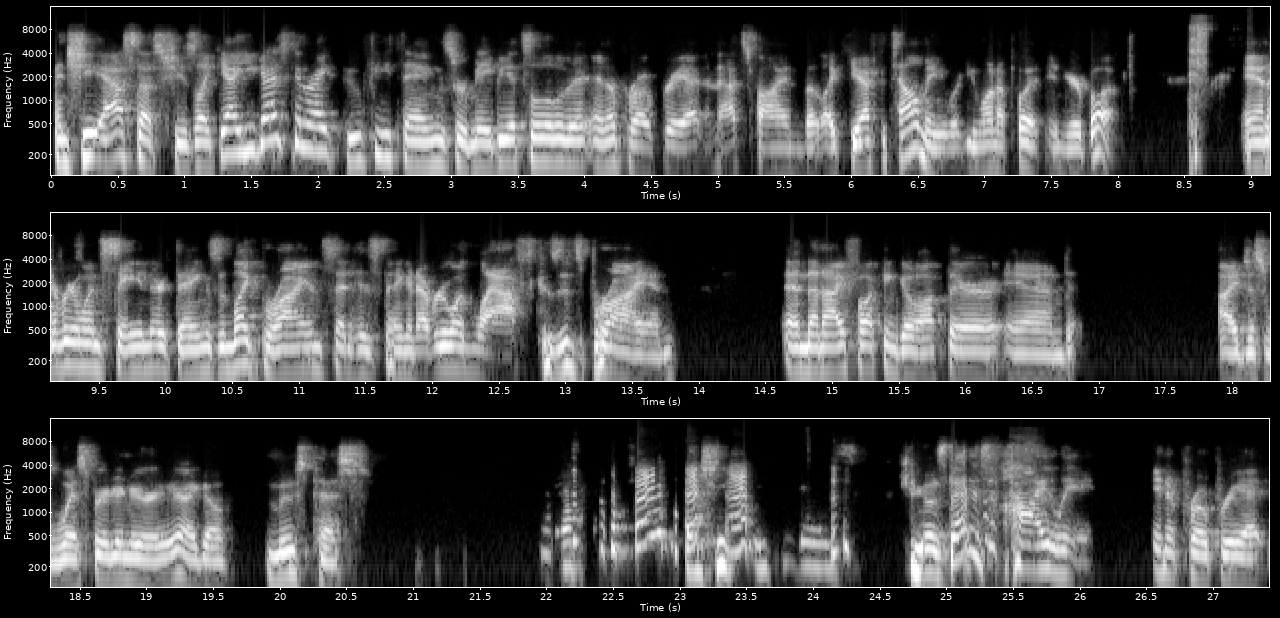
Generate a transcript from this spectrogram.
And she asked us she's like yeah you guys can write goofy things or maybe it's a little bit inappropriate and that's fine but like you have to tell me what you want to put in your book. And everyone's saying their things and like brian said his thing and everyone laughs because it's brian. And then i fucking go up there and i just whispered into her ear i go moose piss and she, and she goes she goes that is highly inappropriate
